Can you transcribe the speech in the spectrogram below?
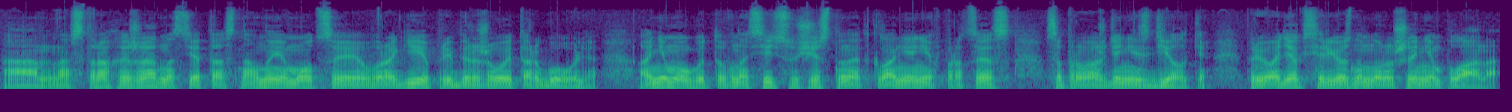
А страх и жадность – это основные эмоции враги при биржевой торговле. Они могут вносить существенное отклонение в процесс сопровождения сделки, приводя к серьезным нарушениям плана.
